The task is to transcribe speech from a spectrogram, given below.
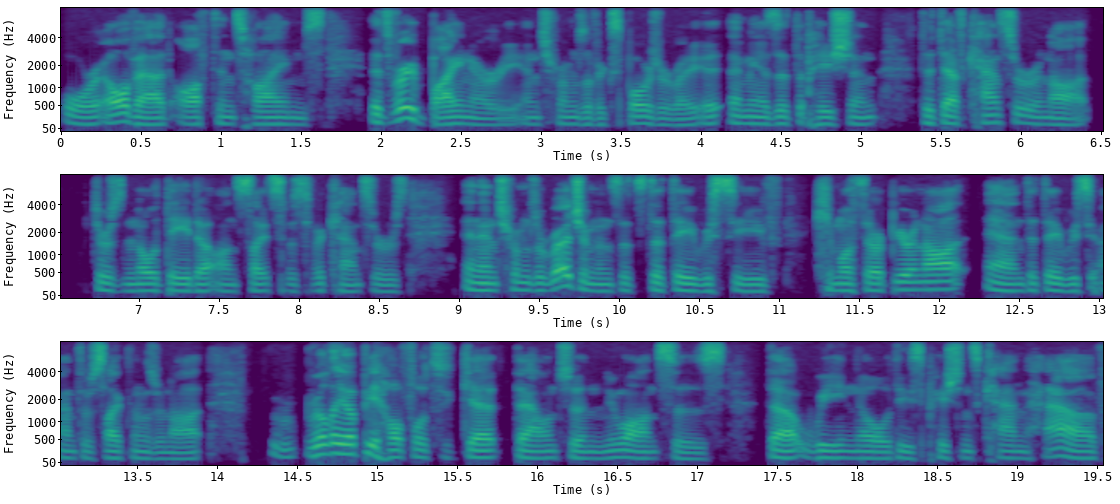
or LVAD, oftentimes it's very binary in terms of exposure, right? I mean, is it the patient, they have cancer or not? there's no data on site-specific cancers. And in terms of regimens, it's that they receive chemotherapy or not, and that they receive anthracyclines or not. Really, it would be helpful to get down to nuances that we know these patients can have.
